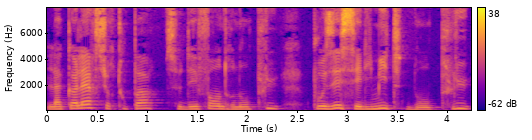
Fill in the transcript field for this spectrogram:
la colère surtout pas, se défendre non plus, poser ses limites non plus.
